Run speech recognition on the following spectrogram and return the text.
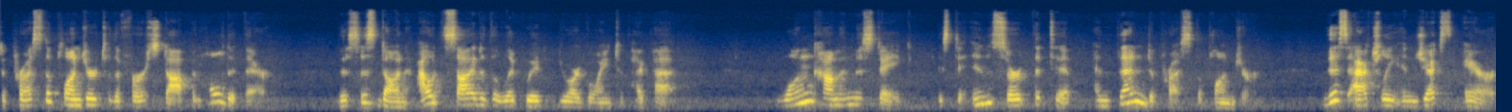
Depress the plunger to the first stop and hold it there. This is done outside of the liquid you are going to pipette. One common mistake is to insert the tip and then depress the plunger. This actually injects air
